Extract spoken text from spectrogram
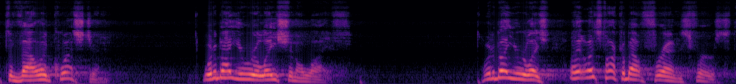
It's a valid question. What about your relational life? What about your relation? Let's talk about friends first.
